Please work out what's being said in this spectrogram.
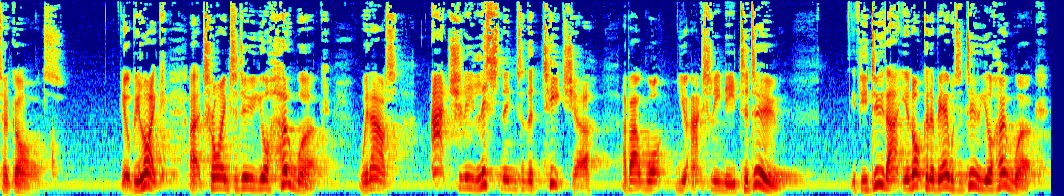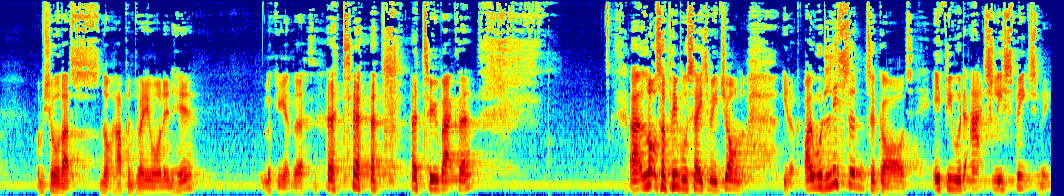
to God. It would be like uh, trying to do your homework without actually listening to the teacher about what you actually need to do. If you do that, you're not going to be able to do your homework. I'm sure that's not happened to anyone in here. Looking at the two back there. Uh, lots of people say to me, John, you know, I would listen to God if he would actually speak to me.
